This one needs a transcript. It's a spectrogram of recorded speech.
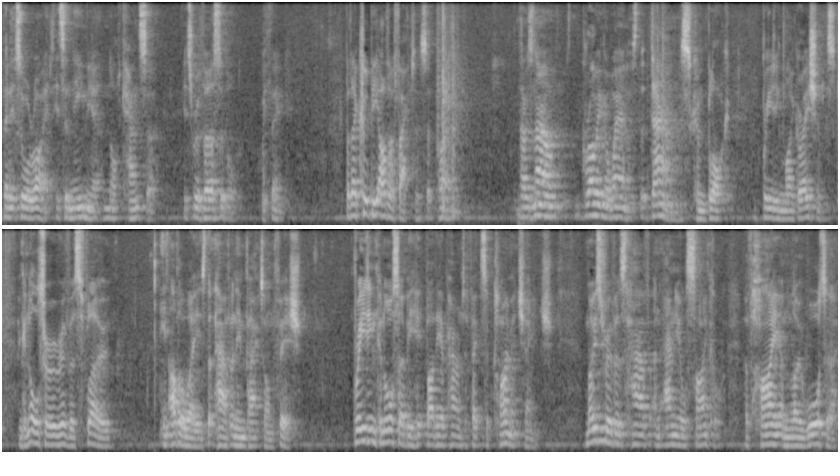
then it's all right. It's anemia, not cancer. It's reversible, we think. But there could be other factors at play. There is now growing awareness that dams can block breeding migrations and can alter a river's flow in other ways that have an impact on fish. Breeding can also be hit by the apparent effects of climate change. Most rivers have an annual cycle of high and low water,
